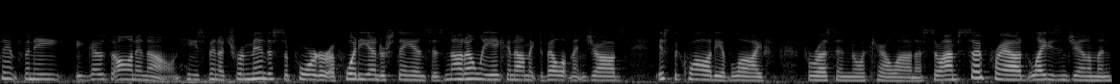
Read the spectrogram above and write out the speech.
symphony. It goes on and on. He's been a tremendous supporter of what he understands is not only economic development jobs, it's the quality of life for us in North Carolina. So I'm so proud, ladies and gentlemen,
